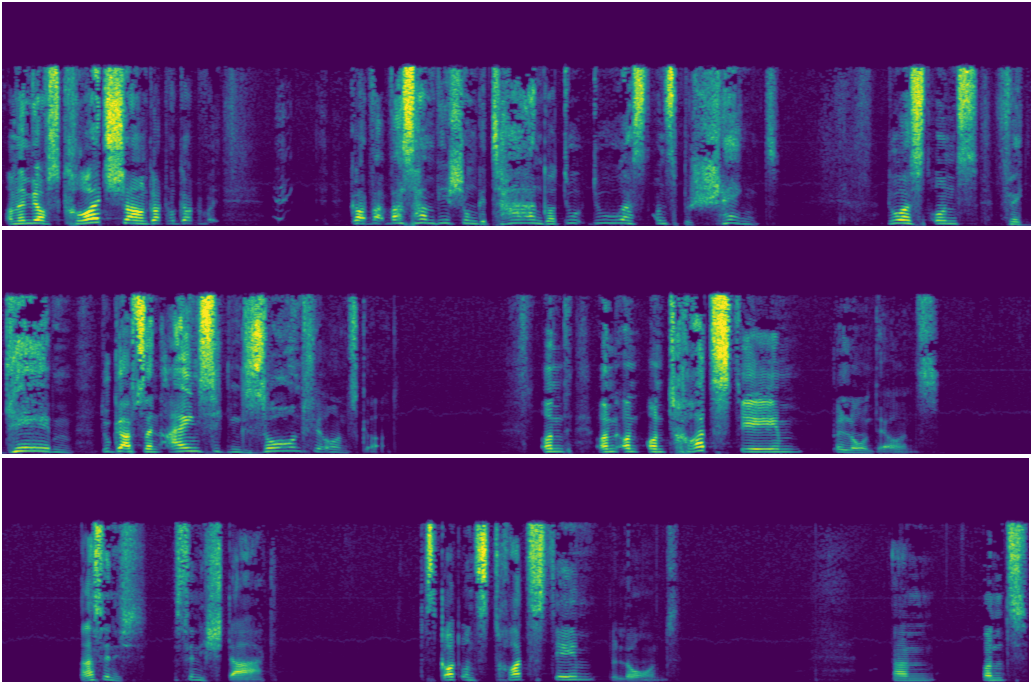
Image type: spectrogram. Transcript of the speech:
Und wenn wir aufs Kreuz schauen, Gott, Gott, Gott, was haben wir schon getan? Gott, du, du hast uns beschenkt. Du hast uns vergeben. Du gabst deinen einzigen Sohn für uns, Gott. Und, und, und, und trotzdem belohnt er uns. Das finde ich, find ich stark. Dass Gott uns trotzdem belohnt. Ähm, und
